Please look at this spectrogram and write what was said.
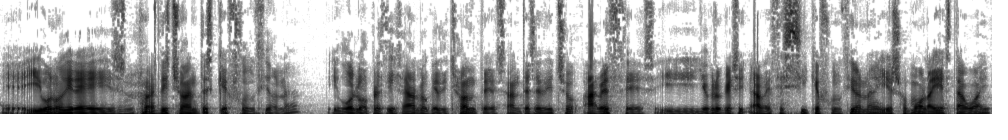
Eh, y bueno, diréis, ¿no has dicho antes que funciona? Y vuelvo a precisar lo que he dicho antes. Antes he dicho a veces, y yo creo que sí, a veces sí que funciona y eso mola y está guay,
